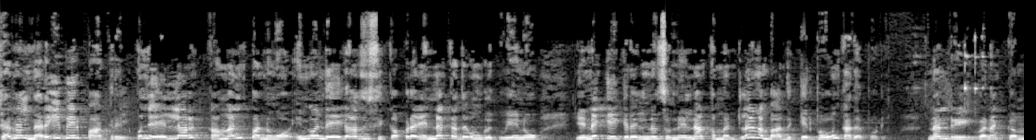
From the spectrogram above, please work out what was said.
சேனல் நிறைய பேர் பார்க்குறேன். கொஞ்சம் எல்லாரும் கமெண்ட் பண்ணுவோம் இன்னும் இந்த ஏகாதசிக்கு அப்புறம் என்ன கதை உங்களுக்கு வேணும்? என்ன கேட்குறீங்கன்னு சொன்னீங்கன்னா கமெண்ட்ல நம்ம அதுக்கேற்பவும் கதை போடலாம். நன்றி வணக்கம்.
